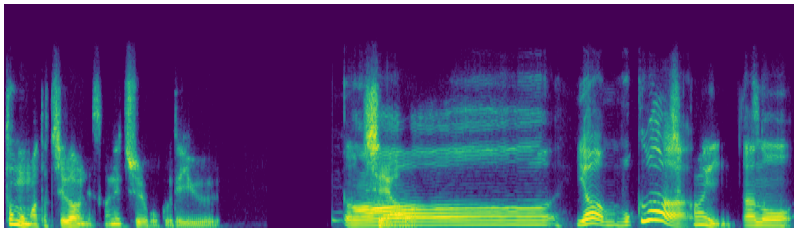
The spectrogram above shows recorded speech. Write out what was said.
ともまた違うんですかね、中国でいう。あシェアあ。いや、僕は、近い。あの、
